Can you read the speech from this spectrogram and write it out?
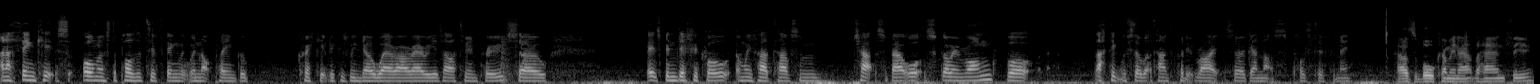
and I think it's almost a positive thing that we're not playing good cricket because we know where our areas are to improve. So it's been difficult, and we've had to have some chats about what's going wrong, but I think we've still got time to put it right. So again, that's positive for me. How's the ball coming out the hand for you?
